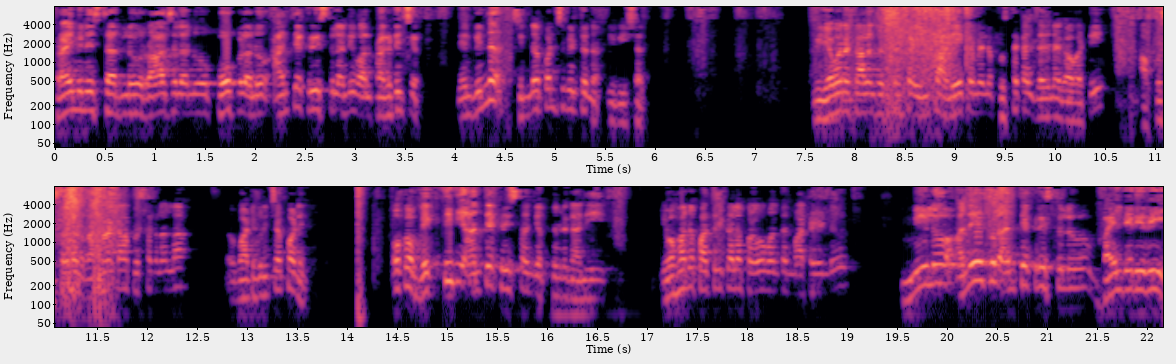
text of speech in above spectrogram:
ప్రైమ్ మినిస్టర్లు రాజులను పోపులను అంత్యక్రీస్తులని వాళ్ళు ప్రకటించారు. నేను విన్నా చిన్నప్పటి నుంచి వింటున్నా ఈ విషయాలు. యవన కాలం వచ్చినాక ఇంకా అనేకమైన పుస్తకాలు చదివినా కాబట్టి ఆ పుస్తకాలు రకరకాల పుస్తకాలలో వాటి గురించి చెప్పడింది ఒక వ్యక్తిని అంత్యక్రీస్తు అని చెప్తున్నాడు గాని యోహన పత్రికలో ప్రభు అంతా మాట్లాడిండు మీలో అనేకులు అంత్యక్రీస్తులు బయలుదేరి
